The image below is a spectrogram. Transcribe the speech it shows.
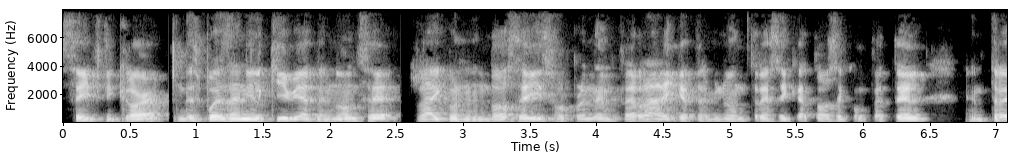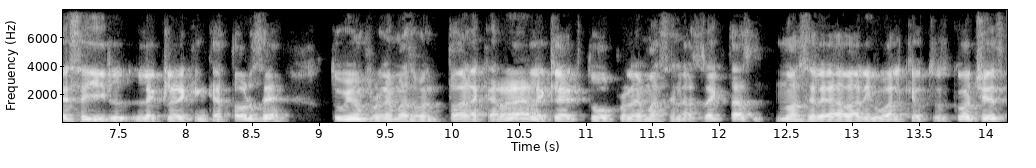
safety car. Después Daniel Kvyat en 11, Raikkonen en 12 y sorprenden Ferrari que terminó en 13 y 14 con Fettel en 13 y Leclerc en 14. Tuvieron problemas durante toda la carrera. Leclerc tuvo problemas en las rectas, no aceleraba al igual que otros coches.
